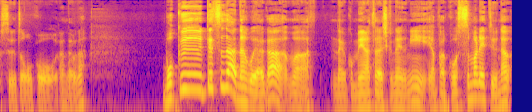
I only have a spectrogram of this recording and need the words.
すると、こう、なんだろうな。僕ですら名古屋が、まあ、なんかこう目新しくないのに、やっぱこう住まれてるな、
